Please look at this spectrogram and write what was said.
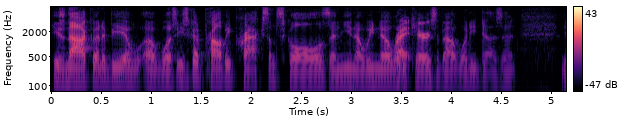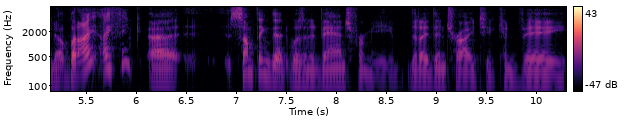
he's not going to be a, a wuss. He's going to probably crack some skulls, and you know, we know what he cares about, what he doesn't. You know, but I I think. Uh, Something that was an advantage for me that I then tried to convey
